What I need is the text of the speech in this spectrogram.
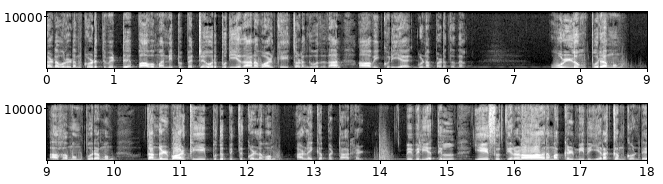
கடவுளிடம் கொடுத்துவிட்டு பாவ மன்னிப்பு பெற்று ஒரு புதியதான வாழ்க்கையை தொடங்குவதுதான் ஆவிக்குரிய குணப்படுத்துதல். உள்ளும் புறமும் அகமும் புறமும் தங்கள் வாழ்க்கையை புதுப்பித்துக் கொள்ளவும் அழைக்கப்பட்டார்கள். விவிலியத்தில் இயேசு திரளான மக்கள் மீது இரக்கம் கொண்டு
